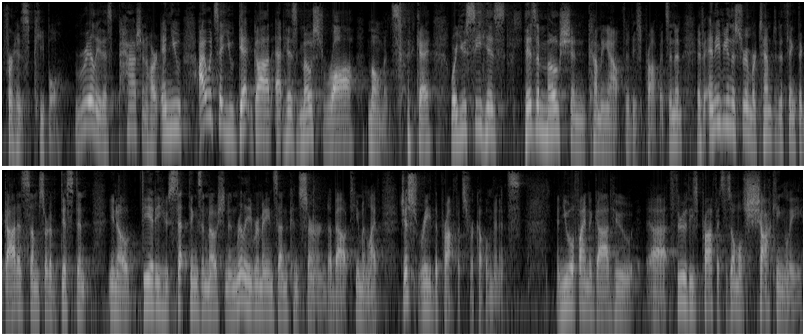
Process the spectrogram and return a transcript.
for his people really this passion heart. And you i would say you get god at his most raw moments okay? Where you see his his emotion coming out through these prophets. And then if any of you in this room are tempted to think that god is some sort of distant you know deity who set things in motion and really remains unconcerned about human life just read the prophets for a couple minutes. And you will find a god who uh, through these prophets is almost shockingly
